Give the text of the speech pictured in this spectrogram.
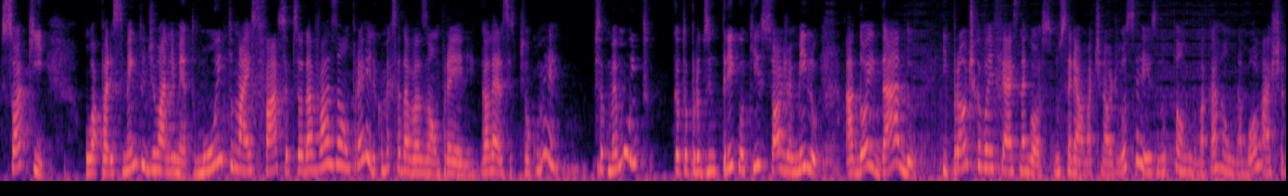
Só que o aparecimento de um alimento muito mais fácil, precisa dar vazão pra ele. Como é que você dá vazão pra ele? Galera, vocês precisam comer. Precisam comer muito. Porque eu tô produzindo trigo aqui, soja, milho, adoidado. E pra onde que eu vou enfiar esse negócio? No cereal matinal de vocês, no pão, no macarrão, na bolacha.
